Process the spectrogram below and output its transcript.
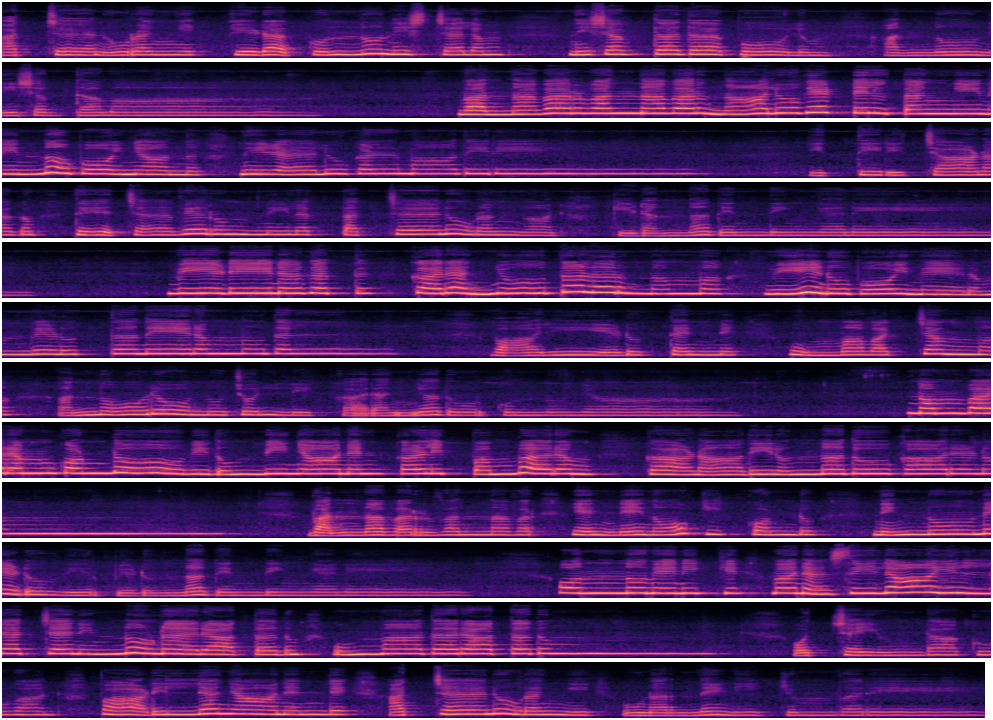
അച്ഛനുറങ്ങി കിടക്കുന്നു നിശ്ചലം. നിശബ്ദത പോലും അന്നു നിശബ്ദമാ. വന്നവർ വന്നവർ നാലുകെട്ടിൽ തങ്ങി നിന്നു പോയി ഞാൻ നിഴലുകൾ മാതിരി. ഇത്തിരി ചാണകം തേച്ച വെറും നിലത്തച്ഛനുറങ്ങാൻ കിടന്നതെന്തിങ്ങനെ? വീടിനകത്ത് കരഞ്ഞു തളർന്നമ്മ വീണുപോയി നേരം വെളുത്ത നേരം മുതൽ. വാരിയെടുത്തെന്നെ ഉമ്മ വച്ചമ്മ അന്നോരോന്നു ചൊല്ലിക്കരഞ്ഞതോർക്കുന്നു ഞാൻ. നൊമ്പരം കൊണ്ടോ വിതുമ്പി ഞാനൻ കളിപ്പമ്പരം കാണാതിരുന്നതു കാരണം. വന്നവർ വന്നവർ എന്നെ നോക്കിക്കൊണ്ടു നിന്നു നെടുവീർപ്പിടുന്നതെന്തിങ്ങനെ? ഒന്നുമെനിക്ക് മനസ്സിലായില്ല അച്ഛൻ ഇന്നുണരാത്തതും ഉമ്മ ഒച്ചയുണ്ടാക്കുവാൻ പാടില്ല ഞാൻ എന്റെ അച്ഛനുറങ്ങി ഉണർന്നെണീക്കും വരെ.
